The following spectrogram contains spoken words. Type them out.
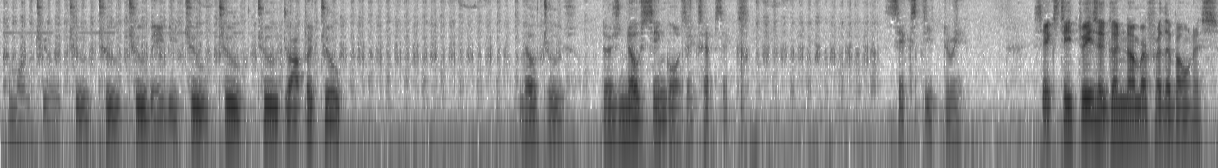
Come on, two, two, two, two, baby. Two, two, two, drop a two. No twos. There's no singles except six. 63. 63 is a good number for the bonus.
